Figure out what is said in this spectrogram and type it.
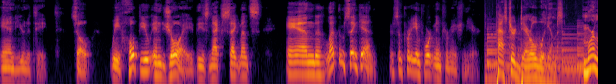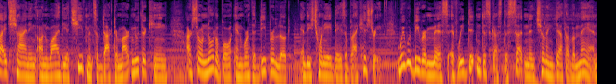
and unity. So we hope you enjoy these next segments and let them sink in. There's some pretty important information here. Pastor Darryl Williams. More light shining on why the achievements of Dr. Martin Luther King are so notable and worth a deeper look in these 28 days of black history. We would be remiss if we didn't discuss the sudden and chilling death of a man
